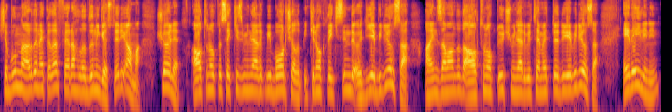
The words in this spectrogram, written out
işte bunlarda ne kadar ferahladığını gösteriyor ama şöyle 6.8 milyarlık bir borç alıp 2.2'sini de ödeyip ödeyebiliyorsa aynı zamanda da 6.3 milyar bir temettü ödeyebiliyorsa Ereğli'nin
